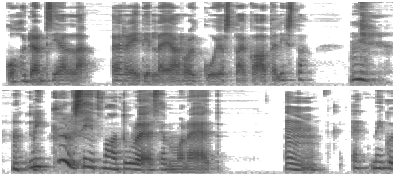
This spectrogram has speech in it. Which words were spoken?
kohdan siellä reitillä ja roikkuu jostain kaapelista, niin kyllä siitä vaan tulee semmoinen, että mm, et niinku,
